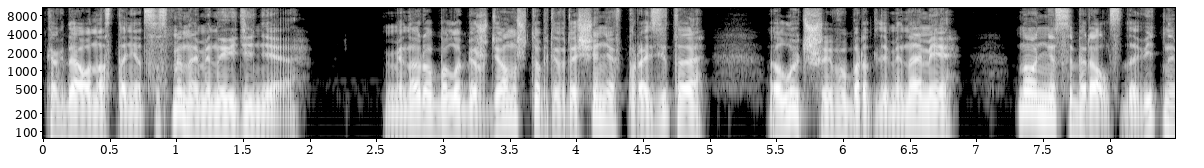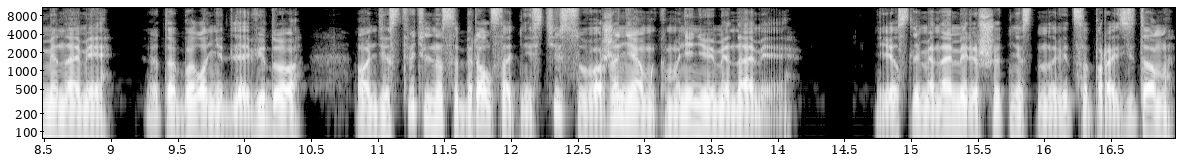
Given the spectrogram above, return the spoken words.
когда он останется с Минами наедине. Минору был убежден, что превращение в паразита — лучший выбор для Минами, но он не собирался давить на Минами, это было не для виду, он действительно собирался отнестись с уважением к мнению Минами. Если Минами решит не становиться паразитом,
